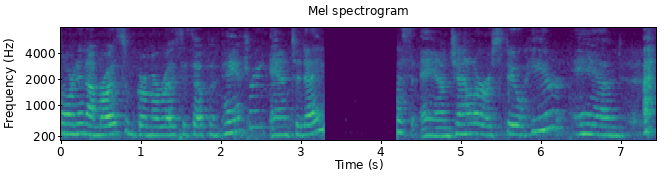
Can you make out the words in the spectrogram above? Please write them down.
morning. I'm Rose from Gramma Rose's Open Pantry, and today and Chandler are still here, and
